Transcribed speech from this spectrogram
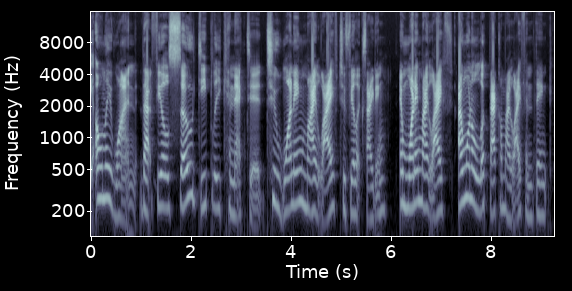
the only one that feels so deeply connected to wanting my life to feel exciting and wanting my life? I want to look back on my life and think,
